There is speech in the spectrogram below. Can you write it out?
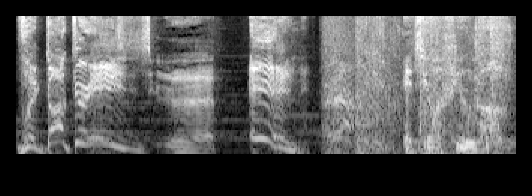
The doctor is... Uh, in! It's your funeral.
